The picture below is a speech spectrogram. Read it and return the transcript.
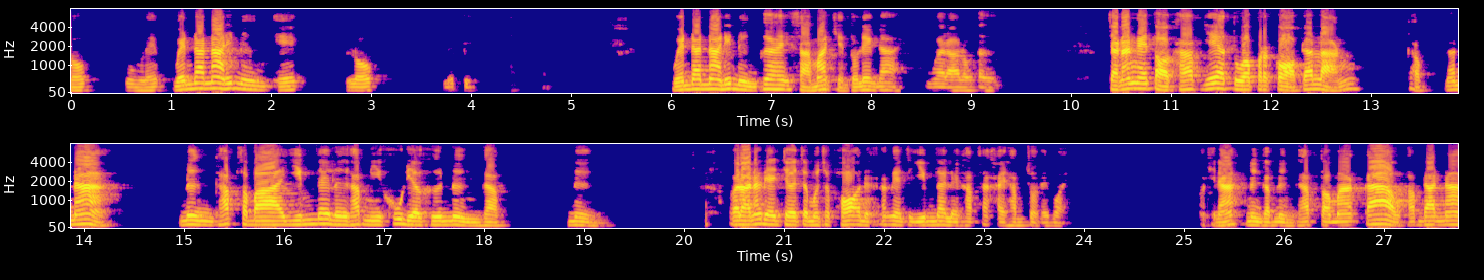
ลบวงเล็บ เว้นด้านหน้านิดนึง x ลบเล็บปิด เว้นด้านหน้านิดนึงเพื่อให้สามารถเขียนตัวเลขได้ เวลาเราเติม จากนั้นไงต่อครับ แยกตัวประกอบด้านหลังกับด้านหน้าหนึ่งครับสบายยิ้มได้เลยครับ มีคู่เดียวคือหนึ่งครับหนึ่งเวลานักเรียนเจอจำนวนเฉพาะเนี่ยนักเรียนจะยิ้มได้เลยครับ ถ้าใครทำโจทย์บ่อยโอเคนะหนึ่งกับหนึ่งครับ ต่อมาเก้าครับด้านหน้า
